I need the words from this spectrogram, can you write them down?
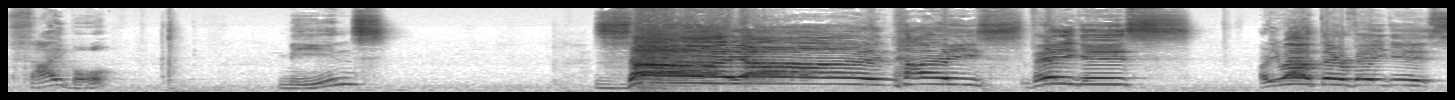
Thibault means Zion! Nice! Vegas! Are you out there, Vegas?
